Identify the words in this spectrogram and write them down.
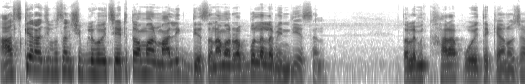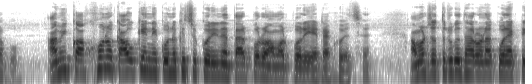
আজকে রাজীব হাসান শিবলি হয়েছে, এটা তো আমার মালিক দিয়েছেন, আমার রব্বুল আলমিন দিয়েছেন। তাহলে আমি খারাপ ওয়েতে কেন যাব? আমি কখনও কাউকে নিয়ে কোনো কিছু করি না, তারপরও আমার পরে অ্যাটাক হয়েছে। আমার যতটুকু ধারণা, কোনো একটা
